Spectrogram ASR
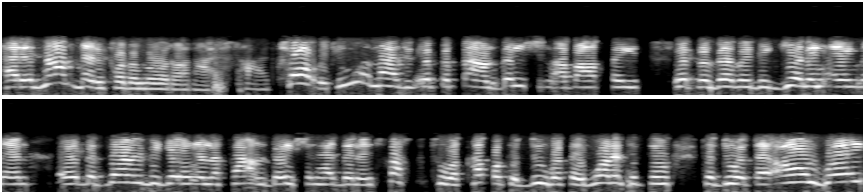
had it not been for the Lord on our side. Glory. Can you imagine if the foundation of our faith, at the very beginning, amen, at the very beginning and the foundation had been entrusted to a couple to do what they wanted to do, to do it their own way,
